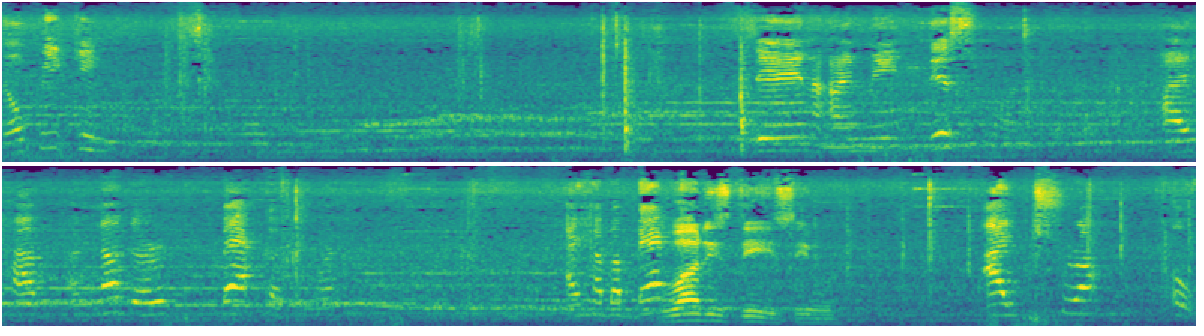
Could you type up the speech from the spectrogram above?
no peeking. Then I made this one. I have another backup one. I have a backup. What is this? You I try. Oh,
